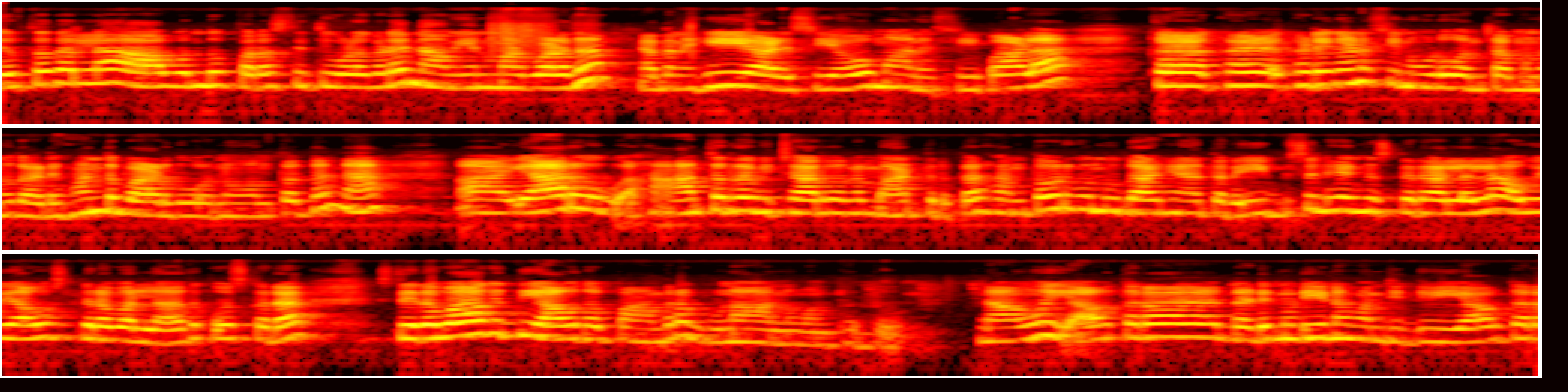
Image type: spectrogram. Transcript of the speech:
ಇರ್ತದಲ್ಲ ಆ ಒಂದು ಪರಿಸ್ಥಿತಿ ಒಳಗಡೆ ನಾವು ಏನು ಮಾಡಬಾರ್ದು? ಅದನ್ನು ಹೀಯಾಳಿಸಿ, ಅವಮಾನಿಸಿ ಭಾಳ ಕ ಕಡೆಗಣಿಸಿ ನೋಡುವಂಥ ಮನೋದಾಡಿ ಹೊಂದಬಾರ್ದು ಅನ್ನುವಂಥದ್ದನ್ನು ಯಾರು ಆ ಥರದ ವಿಚಾರವನ್ನು ಮಾಡ್ತಿರ್ತಾರೆ, ಅಂಥವ್ರಿಗೊಂದು ಉದಾಹರಣೆ ಹೇಳ್ತಾರೆ, ಈ ಬಿಸಿಲು ಹೆಂಗೆ ಸ್ಥಿರ ಅಲ್ಲಲ್ಲ, ಅವು ಯಾವ ಸ್ಥಿರವಲ್ಲ, ಅದಕ್ಕೋಸ್ಕರ ಸ್ಥಿರವಾಗದ್ದು ಯಾವುದಪ್ಪ ಅಂದ್ರೆ ಗುಣ ಅನ್ನುವಂಥದ್ದು. ನಾವು ಯಾವ ಥರ ನಡೆನುಡಿಯನ್ನು ಹೊಂದಿದ್ವಿ, ಯಾವ ಥರ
